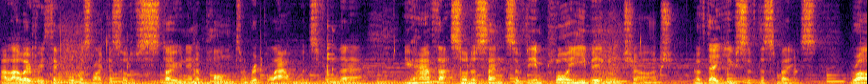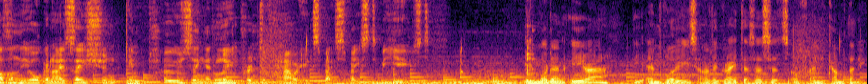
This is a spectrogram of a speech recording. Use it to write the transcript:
allow everything almost like a sort of stone in a pond to ripple outwards from there. You have that sort of sense of the employee being in charge of their use of the space, rather than the organisation imposing a blueprint of how it expects space to be used. In modern era, the employees are the greatest assets of any company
